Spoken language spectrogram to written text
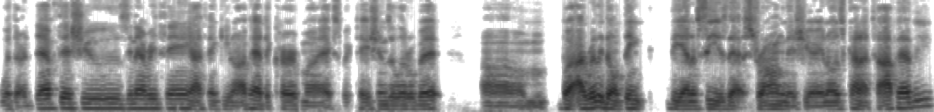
with our depth issues and everything, I think you know I've had to curb my expectations a little bit. Um, but I really don't think the NFC is that strong this year. You know, it's kind of top heavy.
